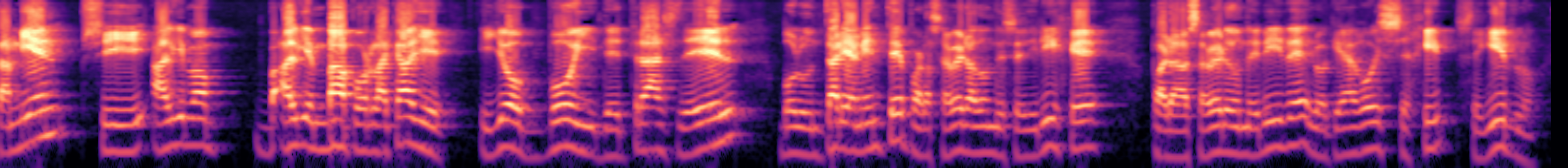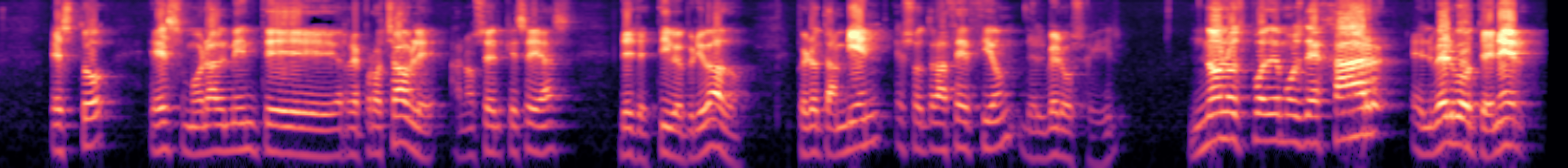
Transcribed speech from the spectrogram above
También, si alguien va, alguien va por la calle y yo voy detrás de él voluntariamente para saber a dónde se dirige, para saber dónde vive, lo que hago es seguir, seguirlo. Esto es moralmente reprochable, a no ser que seas detective privado, pero también es otra acepción del verbo seguir. No nos podemos dejar el verbo tener.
